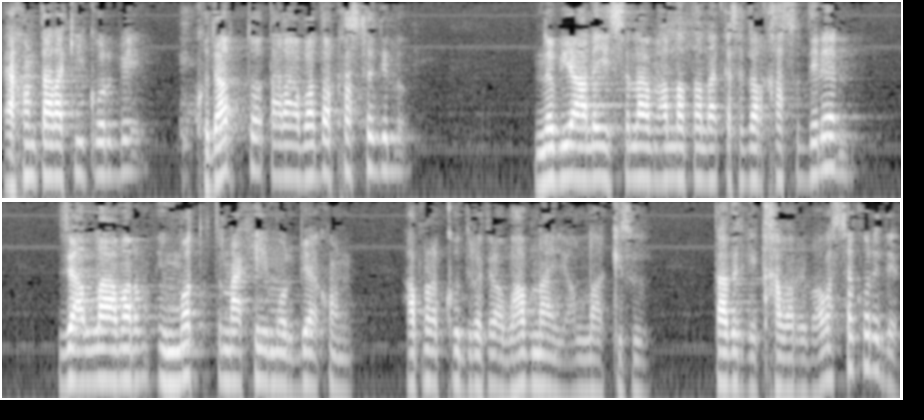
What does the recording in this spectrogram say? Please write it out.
এখন তারা কি করবে? ক্ষুধার্ত তারা আবার দরখাস্ত দিল। নবী আলাই ইসলাম আল্লাহ তালার কাছে দরখাস্ত দিলেন যে, আল্লাহ আমার ইম্মত না খেয়ে মরবে এখন। আপনার কুদরতের অভাব নাই, আল্লাহ কিছু তাদেরকে খাবারের ব্যবস্থা করে দেন।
